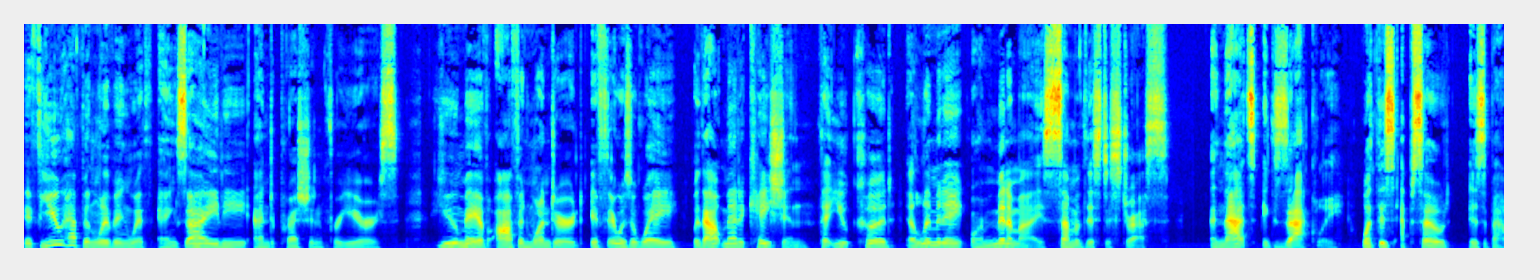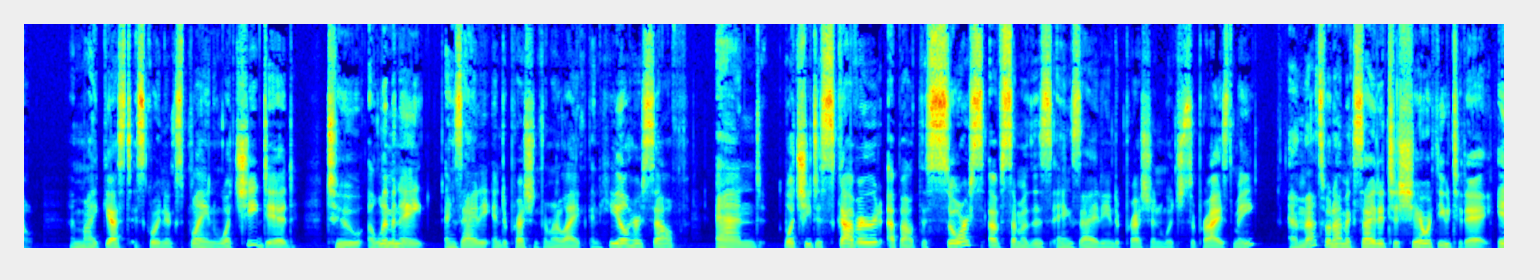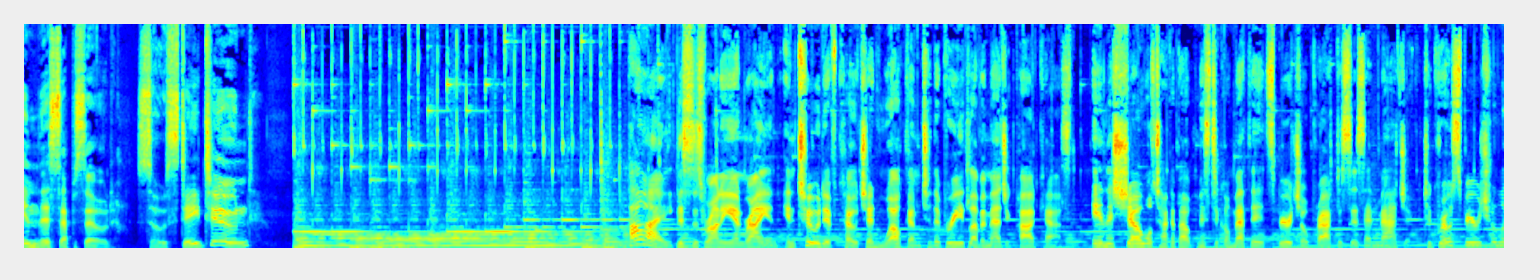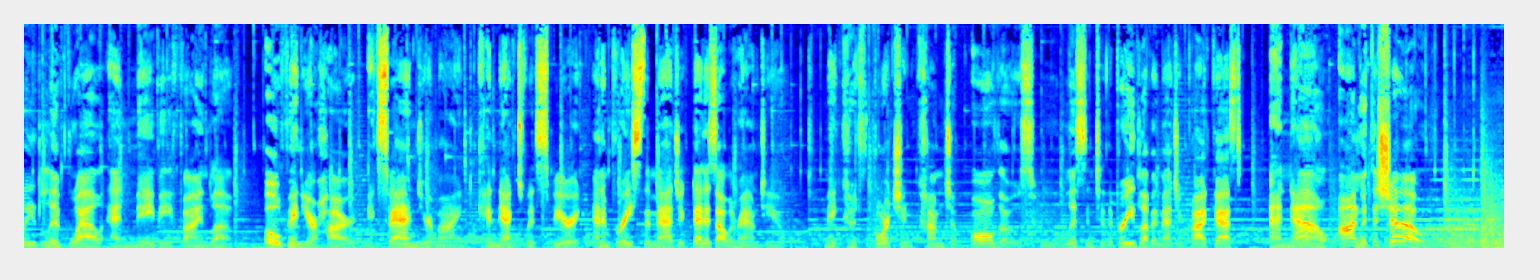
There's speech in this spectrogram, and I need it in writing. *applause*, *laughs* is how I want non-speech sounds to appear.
If you have been living with anxiety and depression for years, you may have often wondered if there was a way without medication that you could eliminate or minimize some of this distress. And that's exactly what this episode is about. And my guest is going to explain what she did to eliminate anxiety and depression from her life and heal herself and what she discovered about the source of some of this anxiety and depression, which surprised me. And that's what I'm excited to share with you today in this episode. So stay tuned. Hi, this is Ronnie Ann Ryan, intuitive coach, and welcome to the Breathe Love and Magic podcast. In this show, we'll talk about mystical methods, spiritual practices, and magic to grow spiritually, live well, and maybe find love. Open your heart, expand your mind, connect with spirit, and embrace the magic that is all around you. May good fortune come to all those who listen to the Breathe Love and Magic podcast. And now, on with the show.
